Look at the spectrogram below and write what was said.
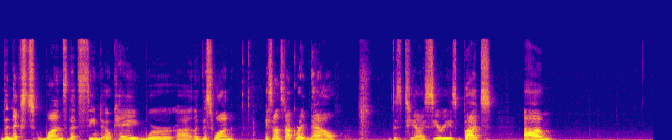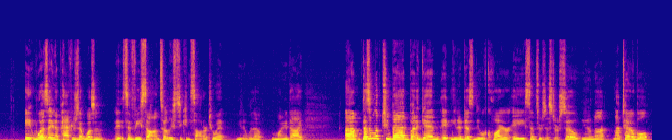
the next ones that seemed okay were uh, like this one. It's not in stock right now. This TI series, but um, it was in a package that wasn't. It's a VSON, so at least you can solder to it, you know, without wanting to die. Um, doesn't look too bad, but again, it you know does require a sense resistor. So you know, not not terrible,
